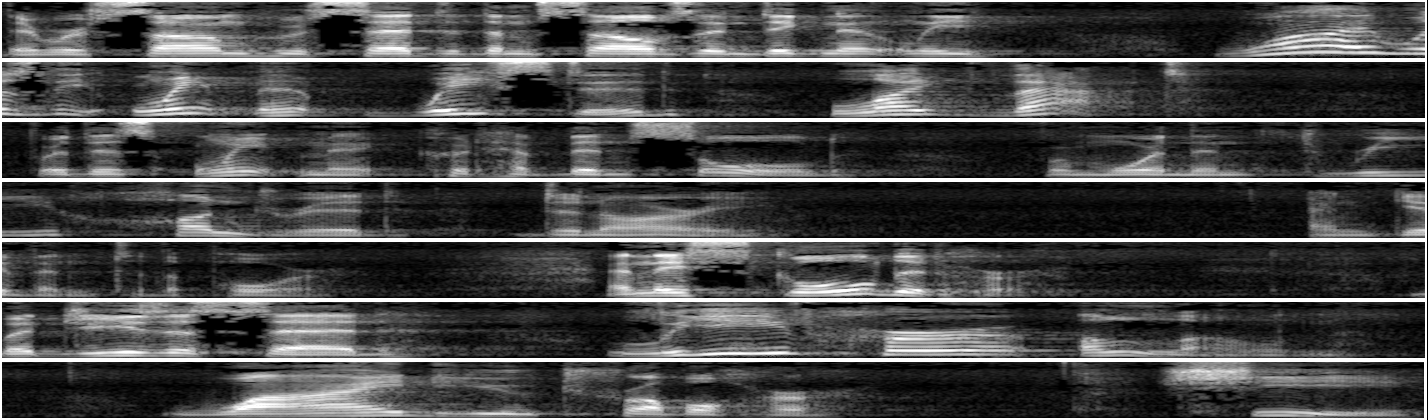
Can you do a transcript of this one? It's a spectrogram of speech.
There were some who said to themselves indignantly, Why was the ointment wasted like that? For this ointment could have been sold for more than 300 denarii and given to the poor. And they scolded her. But Jesus said, Leave her alone. Why do you trouble her? She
